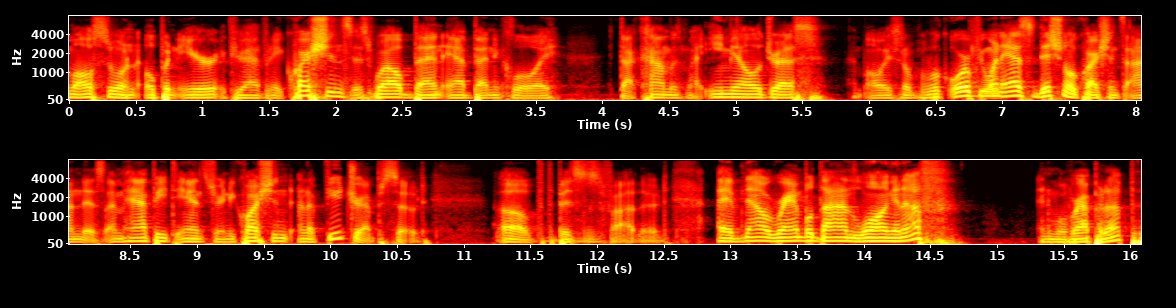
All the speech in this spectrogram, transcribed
I'm also an open ear if you have any questions as well. Ben at benkilloy.com is my email address. Always an open book. Or if you want to ask additional questions on this, I'm happy to answer any question on a future episode of The Business of Fatherhood. I have now rambled on long enough, and we'll wrap it up,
